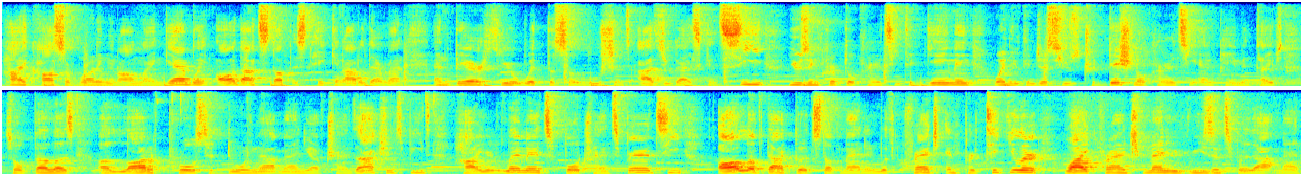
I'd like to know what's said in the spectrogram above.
high cost of running an online gambling, all that stuff is taken out of there, man. And they're here with the solutions, as you guys can see, using cryptocurrency to gaming when you can just use traditional currency and payment types. So, fellas, a lot of pros to doing that, man. You have transaction speeds, higher limits, full transparency, all of that good stuff, man. And with Cranch in particular, why Cranch? Many reasons for that, man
